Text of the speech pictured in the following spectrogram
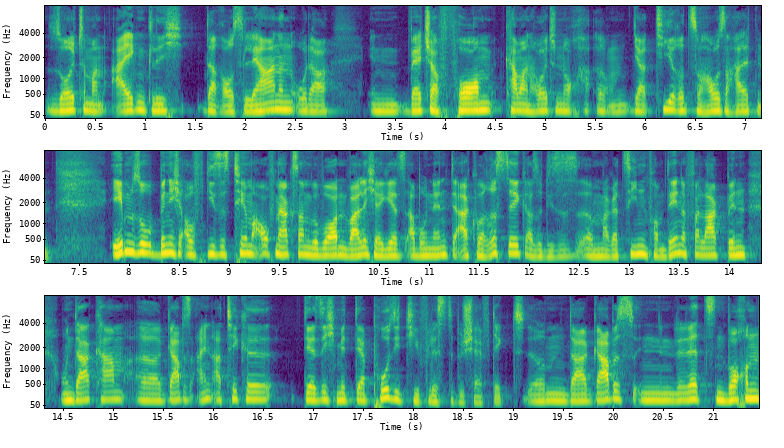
sollte man eigentlich daraus lernen oder in welcher Form kann man heute noch ähm, ja, Tiere zu Hause halten. Ebenso bin ich auf dieses Thema aufmerksam geworden, weil ich ja jetzt Abonnent der Aquaristik, also dieses äh, Magazin vom Däne Verlag bin. Und da kam, äh, gab es einen Artikel der sich mit der Positivliste beschäftigt. Ähm, da gab es in den letzten Wochen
